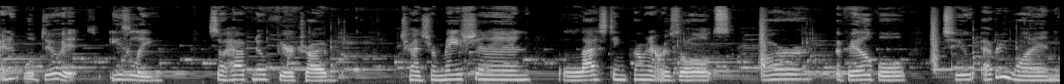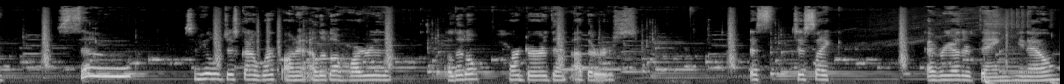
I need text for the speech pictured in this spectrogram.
and it will do it easily. So have no fear, tribe. Transformation, lasting permanent results are available to everyone. So some people just gotta work on it a little harder than a little harder than others. That's just like every other thing, you know?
